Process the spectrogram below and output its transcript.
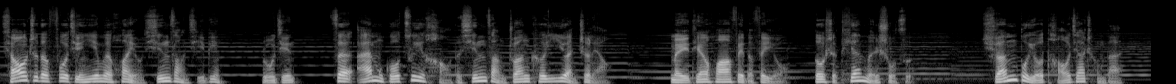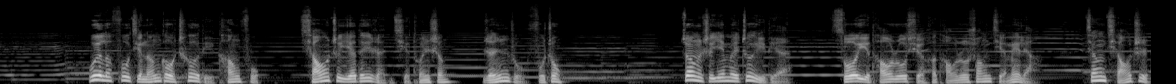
乔治的父亲因为患有心脏疾病，如今在 M 国最好的心脏专科医院治疗，每天花费的费用都是天文数字，全部由陶家承担。为了父亲能够彻底康复，乔治也得忍气吞声，忍辱负重。正是因为这一点，所以陶如雪和陶如霜姐妹俩将乔治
